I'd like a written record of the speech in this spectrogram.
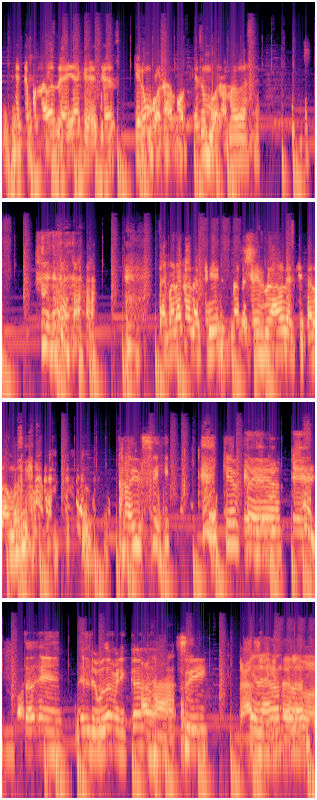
Que te burlabas de ella que decías, quiero un Boramo. ¿Qué es un Boramo? güey? ¿Te acuerdas cuando Chris, cuando Chris Brown les quitó la música? Ay, sí. Qué El feo. debut, eh, eh, el debut americano. Ajá. Sí. Ah, sí, Quedaron quitaron la todas.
